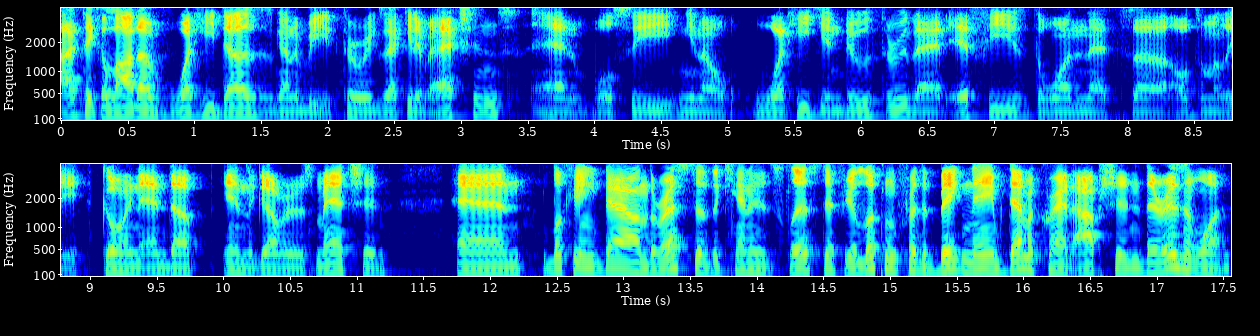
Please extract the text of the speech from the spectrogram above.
I think a lot of what he does is going to be through executive actions, and we'll see, you know, what he can do through that if he's the one that's uh, ultimately going to end up in the governor's mansion. And looking down the rest of the candidates list, if you're looking for the big name Democrat option, there isn't one.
